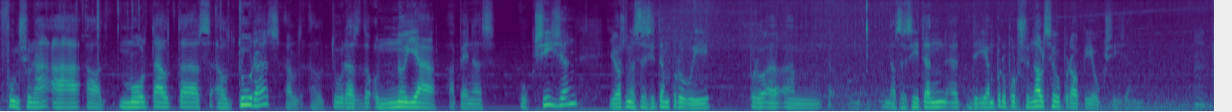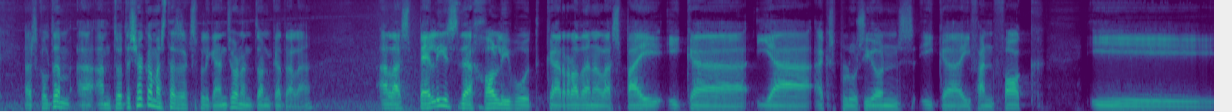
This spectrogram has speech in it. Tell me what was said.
funcionar a, a molt altes altures, al- altures on no hi ha apenes oxigen, llavors necessiten produir, pro, eh, necessiten, eh, diríem, proporcionar el seu propi oxigen. Escolta'm, eh, amb tot això que m'estàs explicant, Joan Anton Català, a les pel·lis de Hollywood que roden a l'espai i que hi ha explosions i que hi fan foc i,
